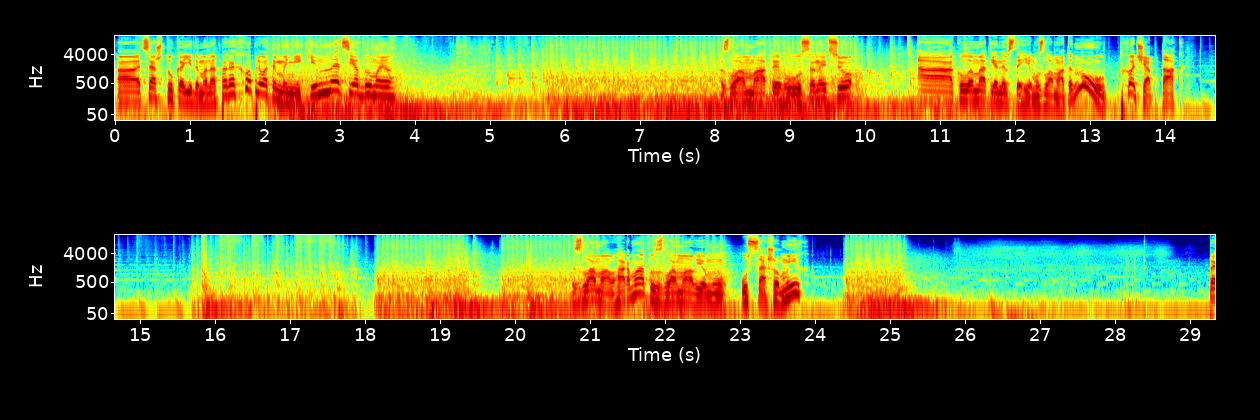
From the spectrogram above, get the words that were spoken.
А ця штука їде мене перехоплювати. Мені кінець, я думаю. Зламати гусеницю. А кулемет я не встиг йому зламати. Ну, хоча б так. Зламав гармату, зламав йому усе, що міг.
